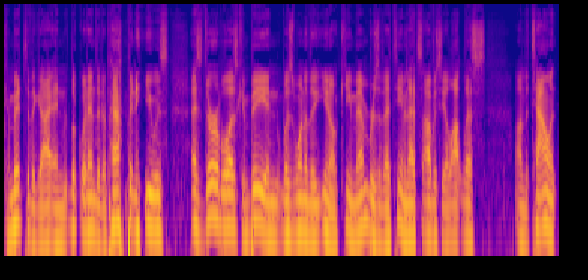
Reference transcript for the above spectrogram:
commit to the guy? And look what ended up happening. He was as durable as can be, and was one of the you know key members of that team. And that's obviously a lot less on the talent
